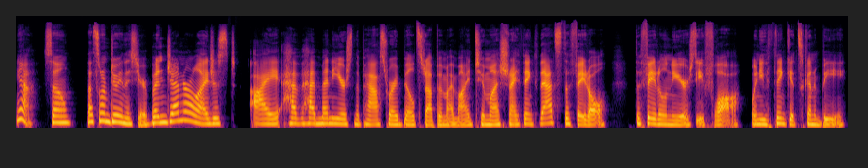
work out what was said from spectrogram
Yeah. So that's what I'm doing this year. But in general, I just, I have had many years in the past where I built it up in my mind too much. And I think that's the fatal, the fatal New Year's Eve flaw when you think it's going to be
